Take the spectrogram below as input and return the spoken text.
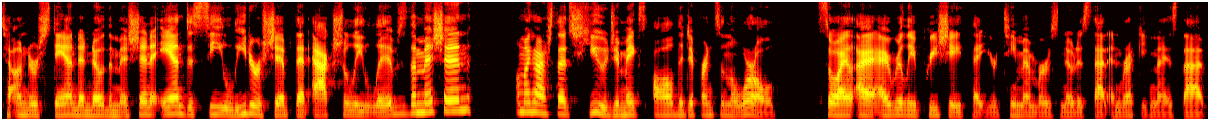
to understand and know the mission and to see leadership that actually lives the mission, oh my gosh, that's huge. It makes all the difference in the world. So I, I, I really appreciate that your team members notice that and recognize that.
